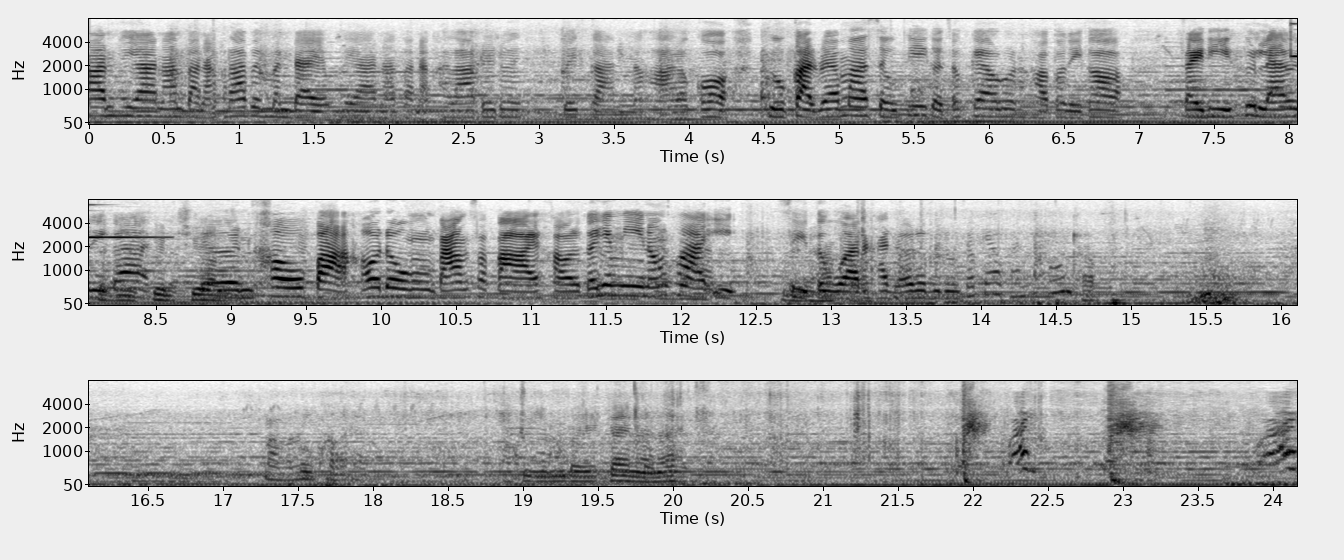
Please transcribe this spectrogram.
านพญานาคตานาคราชเป็นบันไดพญานาคตานาคราชได้ด้วยด้วยกันนะคะ แล้วก็ถือโอกาสแวะมาเซลฟี่กับเจ้าแก้วด้วยนะคะ ตอนนี้ก็ใจดีขึ้นแล้วตอนนี้ก็ขึ้นเชื่องเดินเข้าป่าเข้าดงตามสไตล์เขาแล้วก็ยังมีน้องควายอีกสี่ตัวนะคะเดี๋ยวเราเดินไปดูเจ้าแก้วกันามารูปเขาแล้วยิ้มไปใกล้หน่อยนะว้ายว้าย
